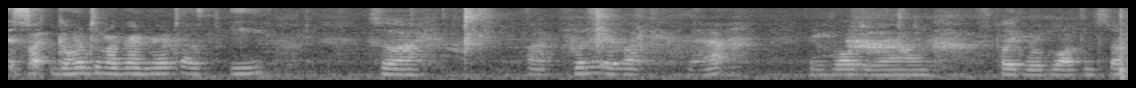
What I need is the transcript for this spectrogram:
It's like going to my grandparents' house to eat. So I, I put it like that and vlogged around, played Roblox and stuff.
